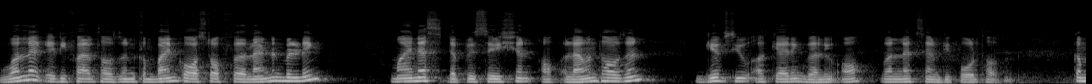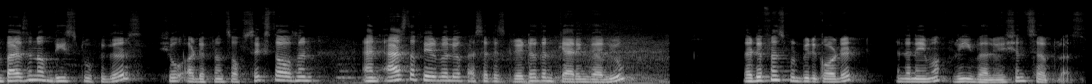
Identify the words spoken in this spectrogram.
1,85,000 combined cost of uh, land and building minus depreciation of 11,000 gives you a carrying value of 1,74,000. Comparison of these two figures show a difference of 6,000 and as the fair value of asset is greater than carrying value, the difference would be recorded in the name of revaluation surplus.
